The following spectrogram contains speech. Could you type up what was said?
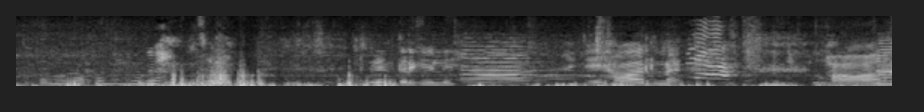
आता मग आपण निघूया. ट्रेन तर गेली. ए हॉर्न हॉर्न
